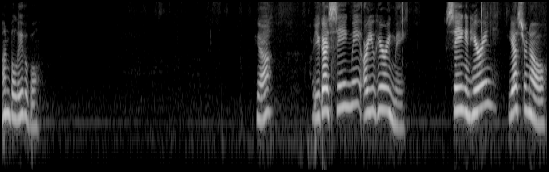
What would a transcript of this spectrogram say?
Unbelievable. Yeah? Are you guys seeing me? Are you hearing me? Seeing and hearing? Yes or no?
